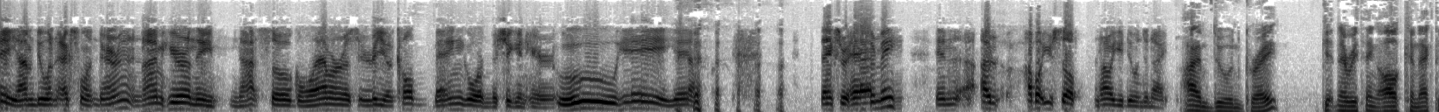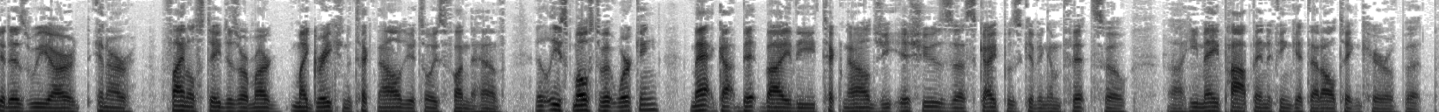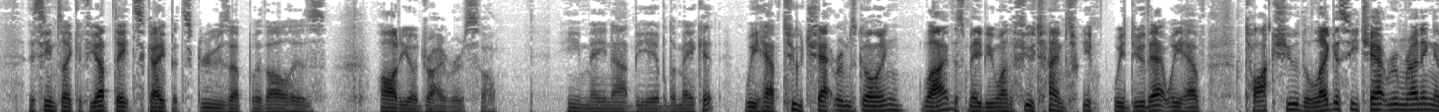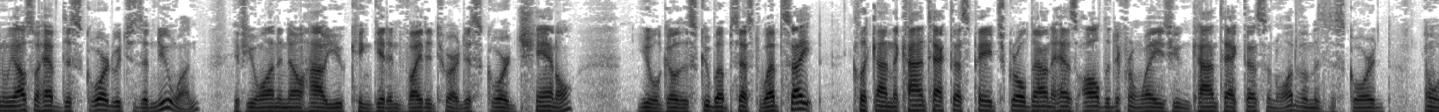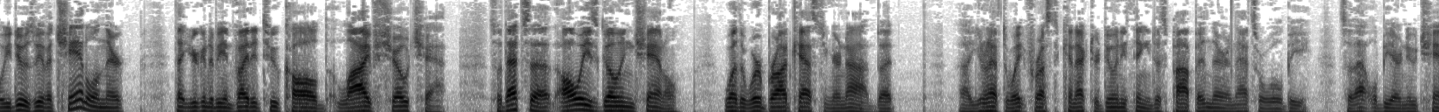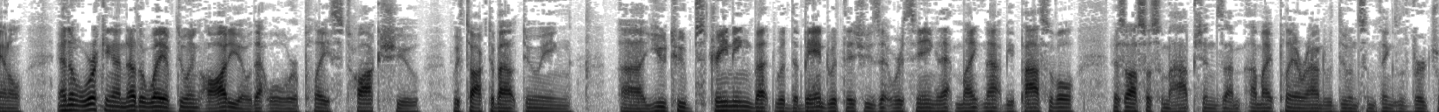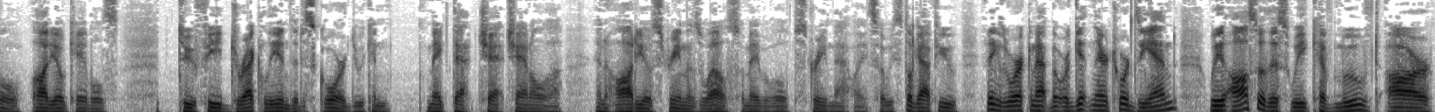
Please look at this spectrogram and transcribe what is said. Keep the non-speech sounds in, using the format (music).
Hey, I'm doing excellent, Darrin, and I'm here in the not so glamorous area called Bangor, Michigan. Here, ooh, hey, yeah. (laughs) Thanks for having me. And uh, how about yourself? And how are you doing tonight? I'm doing great. Getting everything all connected as we are in our final stages of our migration to technology. It's always fun to have at least most of it working. Mack got bit by the technology issues. Uh, Skype was giving him fit, so uh, he may pop in if he can get that all taken care of. But it seems like if you update Skype, it screws up with all his audio drivers, so he may not be able to make it. We have two chat rooms going live. This may be one of the few (laughs) times we, we do that. We have TalkShoe, the legacy chat room running, and we also have Discord, which is a new one. If you want to know how you can get invited to our Discord channel, you will go to the Scuba Obsessed website, click on the contact us page, scroll down. It has all the different ways you can contact us, and one of them is Discord. And what we do is we have a channel in there that you're going to be invited to called Live Show Chat. So that's a always going channel, whether we're broadcasting or not. But uh, you don't have to wait for us to connect or do anything. You just pop in there, and that's where we'll be. So that will be our new channel. And then we're working on another way of doing audio that will replace TalkShoe. We've talked about doing uh, YouTube streaming, but with the bandwidth issues that we're seeing, that might not be possible. There's also some options. I'm, i might play around with doing some things with virtual audio cables to feed directly into Discord. We can make that chat channel uh, an audio stream as well, so maybe we'll stream that way. So we still got a few things we're working at, but we're getting there towards the end. We also this week have moved our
